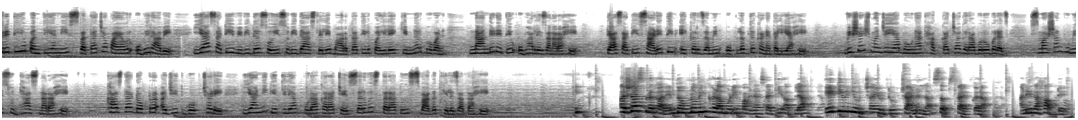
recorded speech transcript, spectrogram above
तृतीय पंथीयांनी स्वतःच्या पायावर उभे राहावे यासाठी विविध सोयीसुविधा असलेले भारतातील पहिले किन्नर भवन नांदेड येथे उभारले जाणार आहे. त्यासाठी साडेतीन एकर जमीन उपलब्ध करण्यात आली आहे. विशेष म्हणजे या भवनात हक्काच्या घराबरोबरच स्मशानभूमी सुद्धा असणार आहे. खासदार डॉक्टर अजित गोपछडे यांनी घेतलेल्या पुढाकाराचे सर्व स्तरातून स्वागत केले जात आहे. अशाच प्रकारे नवनवीन घडामोडी पाहण्यासाठी आपल्या ए टीव्ही न्यूजच्या युट्यूब चॅनलला सबस्क्राईब करा आणि रहा अपडेट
